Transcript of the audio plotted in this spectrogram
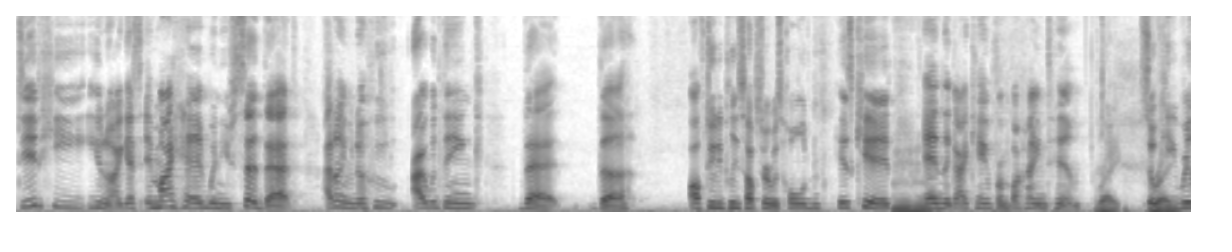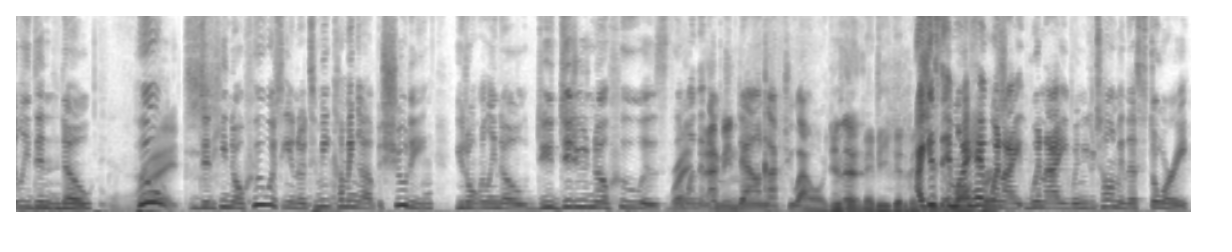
did he, you know, I guess in my head when you said that, I don't even know who, I would think that the off duty police officer was holding his kid and the guy came from behind him. Right. So right. he really didn't know who. Right. Did he know who was, you know, to me coming up shooting, you don't really know. Do you, did you know who was the Right. one that I knocked mean- you down, knocked you out? Oh, you And think that- maybe he could have been? I guess in the my wrong head when. I when I when you're telling me this story,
